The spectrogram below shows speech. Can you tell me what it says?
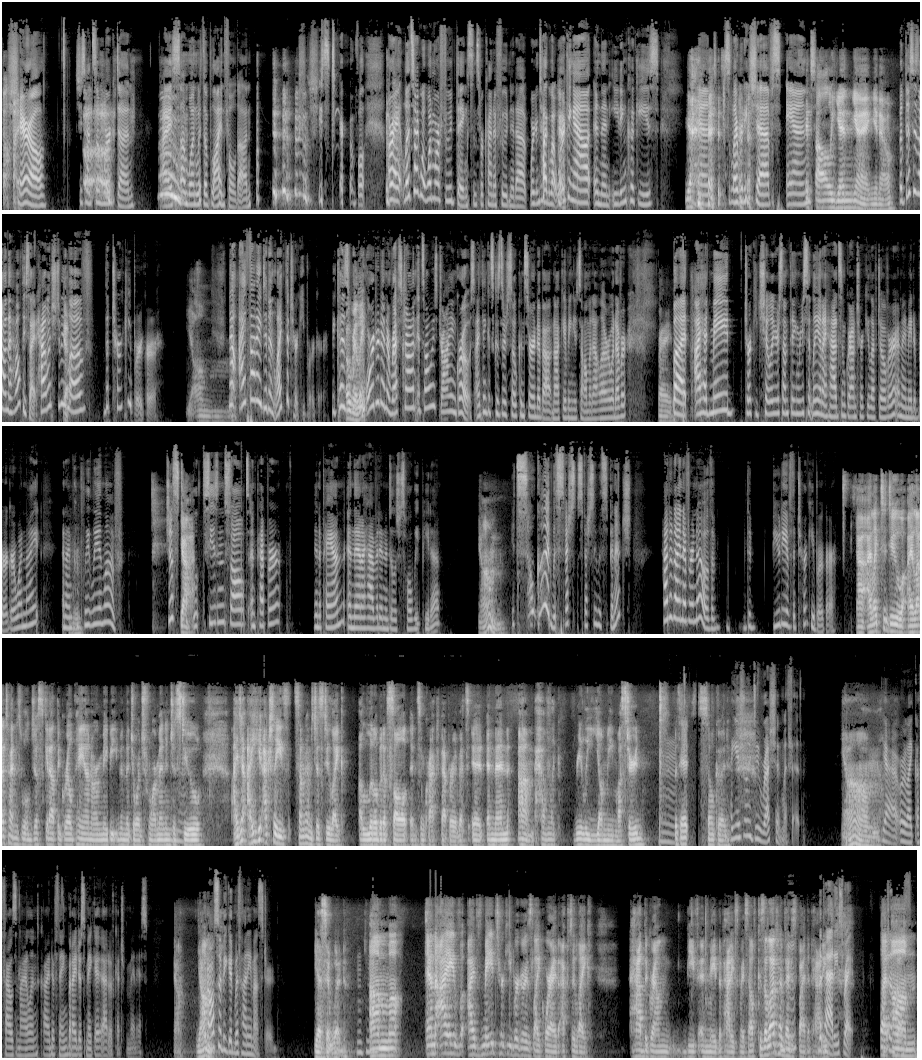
God. Cheryl. She's had some work done by someone with a blindfold on. She's terrible. All right, let's talk about one more food thing since we're kind of fooding it up. We're going to talk about working out and then eating cookies yeah. and celebrity chefs and It's all yin yang, you know. but this is on the healthy side. How much do we Yeah. love the turkey burger? Yum. Now, I thought I didn't like the turkey burger because Oh, when really? you ordered in a restaurant, it's always dry and gross. I think it's because they're so concerned about not giving you salmonella or whatever. right. But I had made turkey chili or something recently, and I had some ground turkey left over, and I made a burger one night, and I'm Mhm. completely in love. Just Yeah. seasoned salt and pepper, in a pan, and then I have it in a delicious whole wheat pita. Yum. It's so good with spec- especially with spinach. How did I never know the the beauty of the turkey burger? Yeah, I like to do. I a lot of times we'll just get out the grill pan or maybe even the George Foreman and just Mhm. do. I actually sometimes just do like a little bit of salt and some cracked pepper. That's it, and then um, have like really yummy mustard Mm. with it. So good. I usually do Russian with it. Yum. Yeah, or like a Thousand Island kind of thing, but I just make it out of ketchup and mayonnaise. It Yum. would also be good with honey mustard. yes, it would. Mhm. Um, and I've I've made turkey burgers like where I've actually like had the ground beef and made the patties myself because a lot of times I Mhm. just buy the patties. the patties. right? But um,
